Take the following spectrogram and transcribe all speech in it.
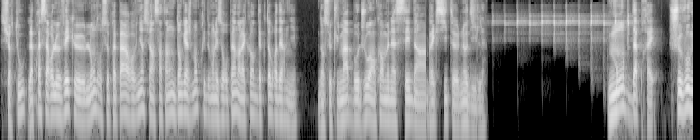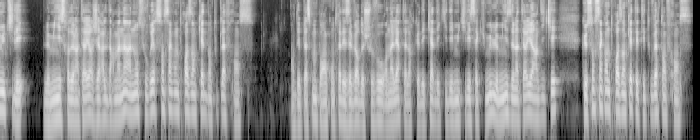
Surtout, la presse a relevé que Londres se prépare à revenir sur un certain nombre d'engagements pris devant les Européens dans l'accord d'octobre dernier. Dans ce climat, Bojo a encore menacé d'un Brexit no deal. Monde d'après. Chevaux mutilés. Le ministre de l'Intérieur Gérald Darmanin annonce ouvrir 153 enquêtes dans toute la France. En déplacement pour rencontrer des éleveurs de chevaux en alerte alors que des cas d'équidés mutilés s'accumulent, le ministre de l'Intérieur a indiqué que 153 enquêtes étaient ouvertes en France.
